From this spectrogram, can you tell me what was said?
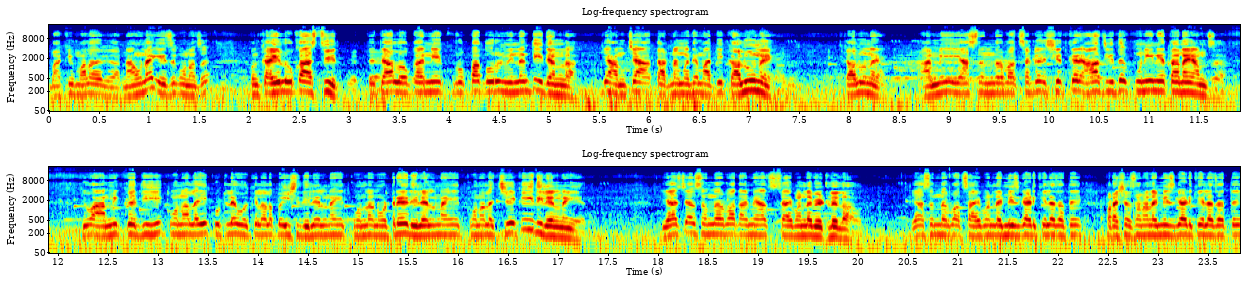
बाकी मला नाव नाही घ्यायचं कोणाचं पण काही लोक असतील तर त्या लोकांनी कृपा करून विनंती त्यांना की आमच्या ताटामध्ये माती कालू नये. कालू नये. आम्ही या संदर्भात सगळे शेतकरी आज इथं कुणी नेता नाही आमचा. किंवा आम्ही कधीही कोणालाही कुठल्या वकिलाला पैसे दिलेले नाहीत कोणाला नोटऱ्या दिलेल्या नाहीत कोणाला चेकही दिलेले नाही आहेत याच्या संदर्भात आम्ही आज साहेबांना भेटलेलो आहोत. या संदर्भात साहेबांना मिसगाईड केल्या जाते प्रशासनाला मिसगाईड केल्या जाते.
